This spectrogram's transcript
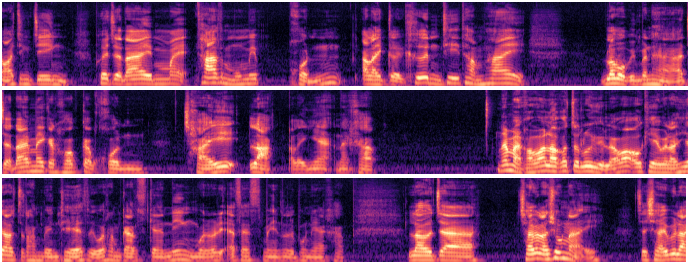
น้อยจริง ๆ เพื่อจะได้ไม่ถ้าสมมุติมี ผลอะไรเกิดขึ้นที่ทำให้ระบบมีปัญหาจะได้ไม่กระทบกับคนใช้หลักอะไรเงี้ยนะครับนั่นหมายความว่าเราก็จะรู้อยู่แล้วว่าโอเค เวลาที่เราจะทำเป็นเทสหรือว่าทำการ scanning vulnerability assessment อะไรพวกนี้ครับ เราจะใช้เวลาช่วงไหน จะใช้เวลา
